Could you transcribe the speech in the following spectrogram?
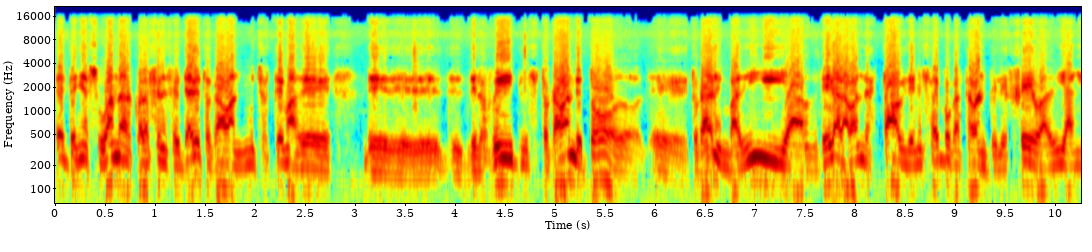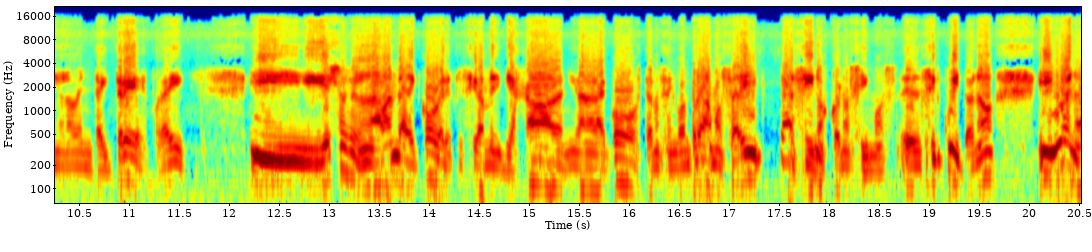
él tenía su banda, Corazones Solitarios, tocaban muchos temas de, de, los Beatles, tocaban de todo, eh, tocaban en Badía, era la banda estable, en esa época estaba en Telefe, Badía, año 93, por ahí. Y ellos eran una banda de cover exclusivamente, viajaban, iban a la costa, nos encontrábamos ahí, y así nos conocimos, el circuito, ¿no? Y bueno,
